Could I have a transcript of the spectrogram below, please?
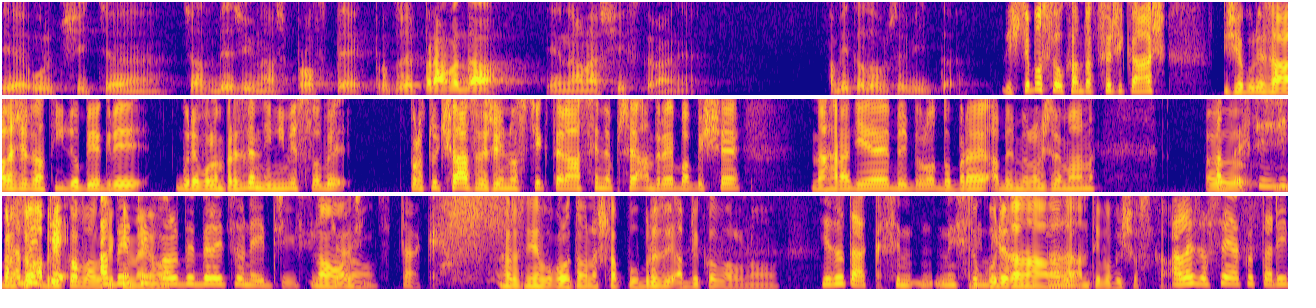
je určitě, čas běží v náš prospěch, protože pravda je na naší straně. A vy to dobře víte. Když tě poslouchám, tak co říkáš, že bude záležet na té době, kdy bude volen prezident jinými slovy, pro tu část veřejnosti, která si nepřeje Andreje Babiše na hradě, by bylo dobré, aby Miloš Zeman aby, chceš říct, brzo aby ty, abdikoval, aby řekněme, ty volby byly co nejdřív, si no, no. říct. Tak. Hrozně okolo toho našla půl brzy abdikoval. No. Je to tak, si myslím. Dokud je ta nálada ale, antibabišovská. Ale zase jako tady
